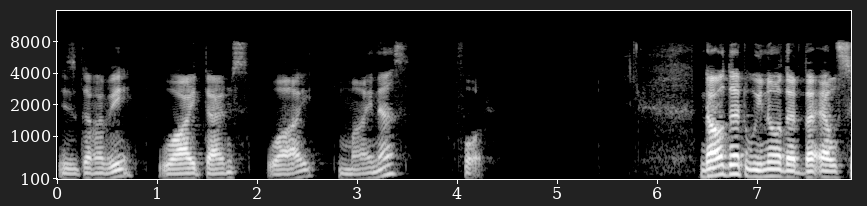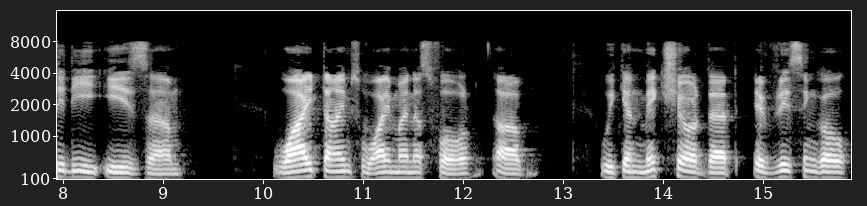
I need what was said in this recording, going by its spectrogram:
is gonna be y times y minus 4 now that we know that the LCD is um, y times y minus 4, uh, we can make sure that every single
